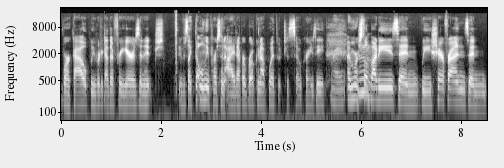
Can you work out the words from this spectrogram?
work out. We were together for years, and it j- it was like the only person I'd ever broken up with, which is so crazy. Right. And we're still hmm. buddies, and we share friends, and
